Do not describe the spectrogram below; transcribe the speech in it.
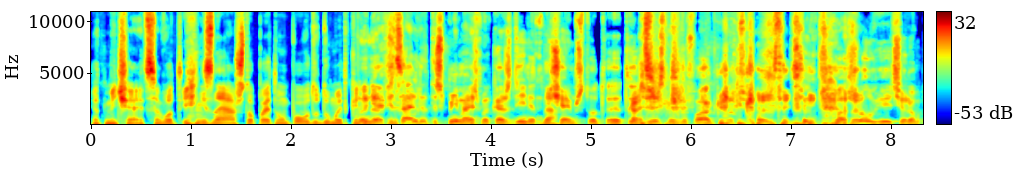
отмечается. Вот я не знаю, а что по этому поводу думает кандидат? Ну, неофициально, ты же понимаешь, мы каждый день отмечаем да. что-то. Это каждый... известный же факт. Каждый день. Пошел вечером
